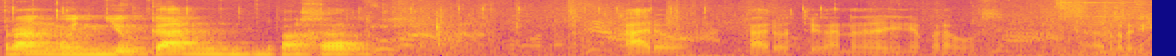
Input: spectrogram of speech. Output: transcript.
Frank, when you can bajar. Caro, caro, estoy ganando la línea para vos. Arre.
